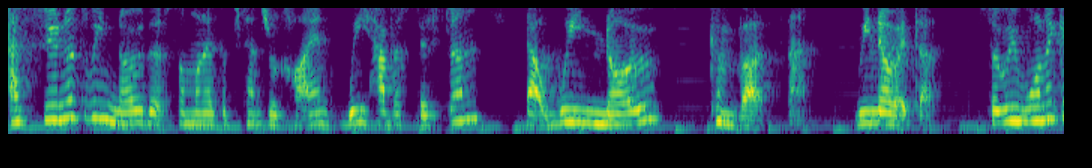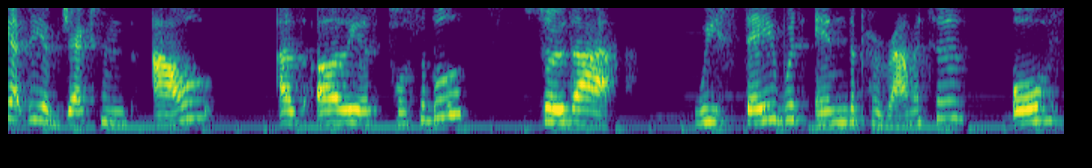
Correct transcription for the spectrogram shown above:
As soon as we know that someone is a potential client, we have a system that we know converts them. We know it does. So we want to get the objections out as early as possible so that we stay within the parameters of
